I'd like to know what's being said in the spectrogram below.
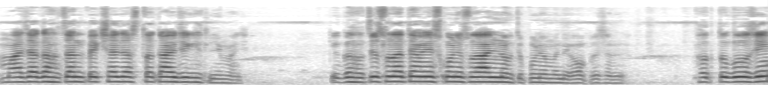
माझ्या घरच्यांपेक्षा जास्त काळजी घेतली माझी. की घरचे सुद्धा त्यावेळेस कोणी सुद्धा आले नव्हते पुण्यामध्ये ऑपरेशनला फक्त गुरुजी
